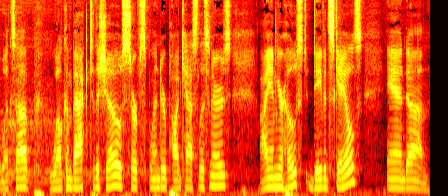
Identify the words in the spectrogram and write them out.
what's up? Welcome back to the show, Surf Splendor podcast listeners. I am your host, David Scales, and um,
